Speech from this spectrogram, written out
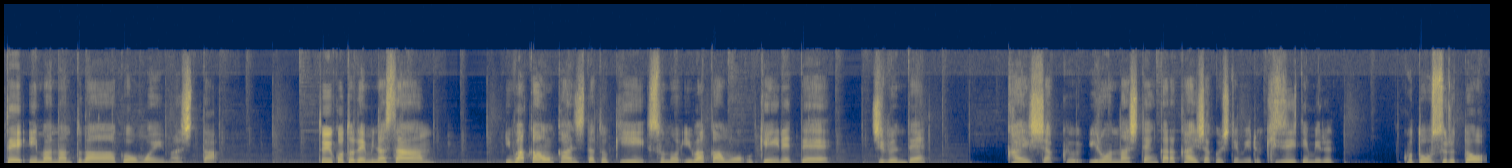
て今なんとなく思いました。ということで皆さん違和感を感じた時その違和感を受け入れて自分で解釈いろんな視点から解釈してみる気づいてみることをすると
